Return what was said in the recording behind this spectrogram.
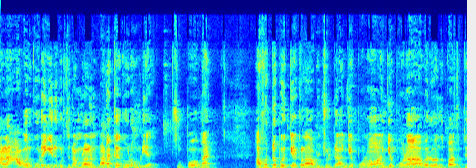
ஆனால் அவர் கூட ஈடு கொடுத்து நம்மளால் நடக்க கூட முடியாது. சூப்பர் மேன் அவர்கிட்ட போய் கேட்கலாம் அப்படின்னு சொல்லிட்டு அங்கே போனோம். அங்கே போனால் அவர் வந்து பார்த்துட்டு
